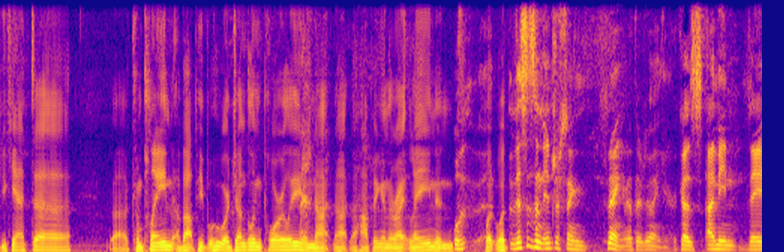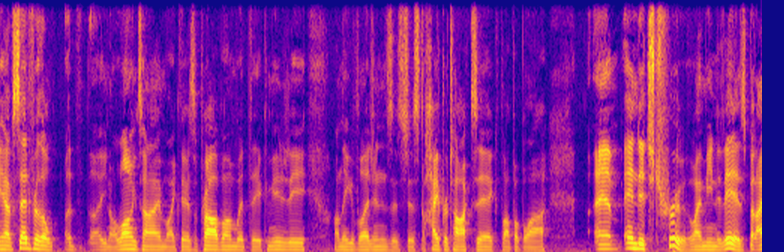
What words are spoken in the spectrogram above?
you can't uh, uh complain about people who are jungling poorly and not not hopping in the right lane and Well, what what this is an interesting thing that they're doing here because I mean they have said for the uh, you know a long time like there's a problem with the community on League of Legends it's just hyper toxic blah blah blah um, and it's true I mean it is but I,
